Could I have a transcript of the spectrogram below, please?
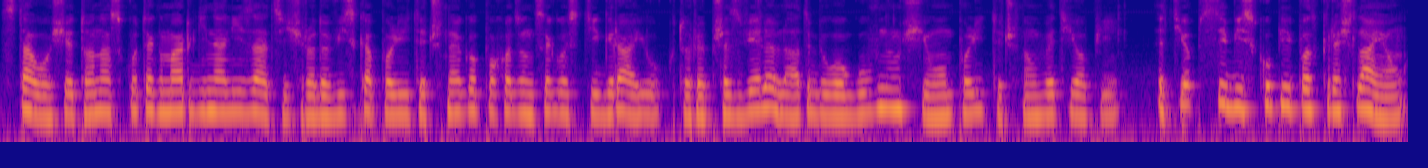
Stało się to na skutek marginalizacji środowiska politycznego pochodzącego z Tigraju, które przez wiele lat było główną siłą polityczną w Etiopii. Etiopscy biskupi podkreślają,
